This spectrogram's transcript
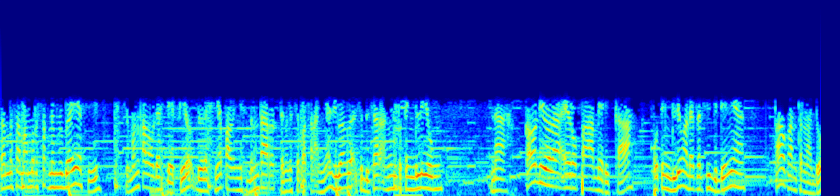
sama-sama merusak dan berbahaya sih. Cuman kalau udah devil, durasinya paling sebentar dan kecepatan anginnya juga nggak sebesar angin puting beliung. Nah, kalau di wilayah Eropa Amerika, puting beliung ada versi gedenya. Tahu kan tornado?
